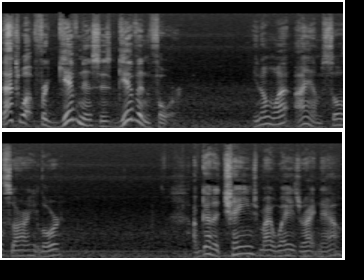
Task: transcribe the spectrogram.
That's what forgiveness is given for. You know what? I am so sorry, Lord. I'm going to change my ways right now.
